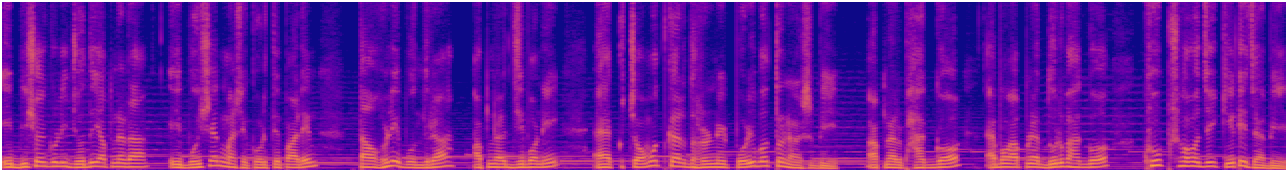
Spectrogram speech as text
এই বিষয়গুলি যদি আপনারা এই বৈশাখ মাসে করতে পারেন, তাহলে বন্ধুরা, আপনার জীবনে এক চমৎকার ধরনের পরিবর্তন আসবে। আপনার ভাগ্য এবং আপনার দুর্ভাগ্য খুব সহজেই কেটে যাবে।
